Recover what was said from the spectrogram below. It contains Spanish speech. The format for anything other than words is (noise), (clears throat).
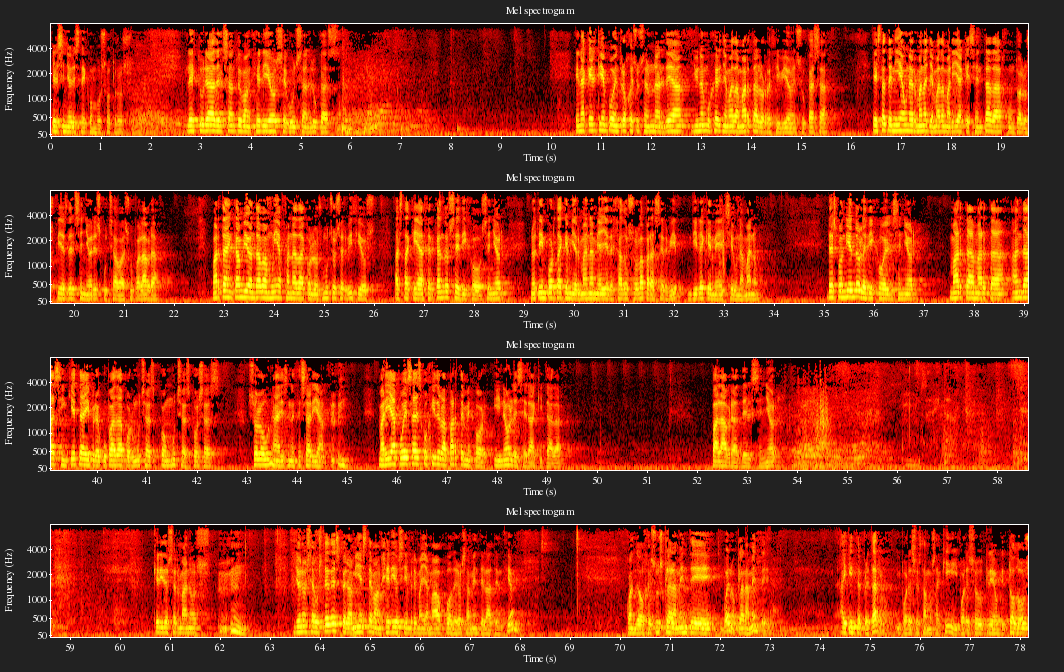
El Señor esté con vosotros. Lectura del Santo Evangelio según San Lucas. En aquel tiempo entró Jesús en una aldea y una mujer llamada Marta lo recibió en su casa. Esta tenía una hermana llamada María que sentada junto a los pies del Señor escuchaba su palabra. Marta, en cambio, andaba muy afanada con los muchos servicios hasta que acercándose dijo, Señor, ¿no te importa que mi hermana me haya dejado sola para servir? Dile que me eche una mano. Respondiendo le dijo el Señor, Marta, Marta, andas inquieta y preocupada por muchas, con muchas cosas. Solo una es necesaria. (clears throat) María pues ha escogido la parte mejor y no le será quitada. Palabra del Señor. Queridos hermanos, (clears throat) yo no sé a ustedes, pero a mí este Evangelio siempre me ha llamado poderosamente la atención. Cuando Jesús claramente, bueno, claramente, hay que interpretarlo y por eso estamos aquí y por eso creo que todos,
